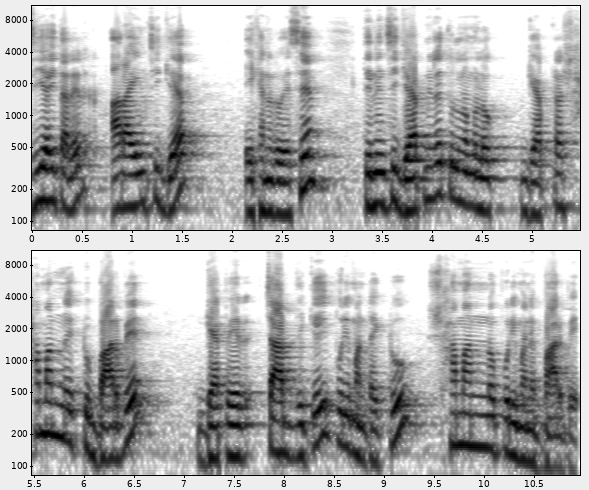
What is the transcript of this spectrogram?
জিআই তারের আড়াই ইঞ্চি গ্যাপ এখানে রয়েছে। তিন ইঞ্চি গ্যাপ নিলে তুলনামূলক গ্যাপটা সামান্য একটু বাড়বে। গ্যাপের চারদিকেই পরিমাণটা একটু সামান্য পরিমাণে বাড়বে।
